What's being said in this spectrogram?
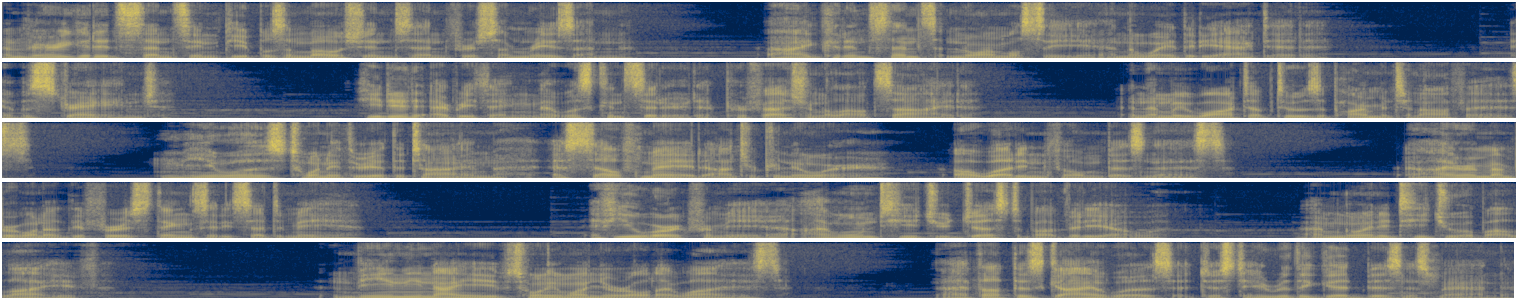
I'm very good at sensing people's emotions, and for some reason, I couldn't sense normalcy in the way that he acted. It was strange. He did everything that was considered professional outside, and then we walked up to his apartment and office. He was 23 at the time, a self made entrepreneur, a wedding film business. I remember one of the first things that he said to me If you work for me, I won't teach you just about video. I'm going to teach you about life. Being the naive 21 year old I was, I thought this guy was just a really good businessman.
